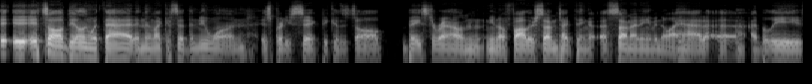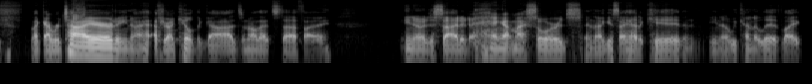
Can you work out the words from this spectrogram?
it, it, it's all dealing with that and then like i said the new one is pretty sick because it's all based around you know father son type thing a son i didn't even know i had uh, i believe like i retired you know after i killed the gods and all that stuff i you know decided to hang up my swords and i guess i had a kid and you know we kind of lived like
